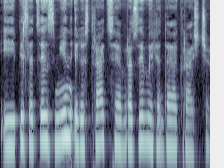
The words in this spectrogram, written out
і після цих змін ілюстрація в рази виглядає краще.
